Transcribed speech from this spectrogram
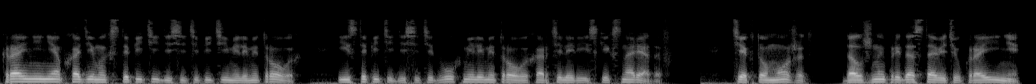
крайне необходимых 155 миллиметровых и 152 миллиметровых артиллерийских снарядов. Те, кто может, должны предоставить Украине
